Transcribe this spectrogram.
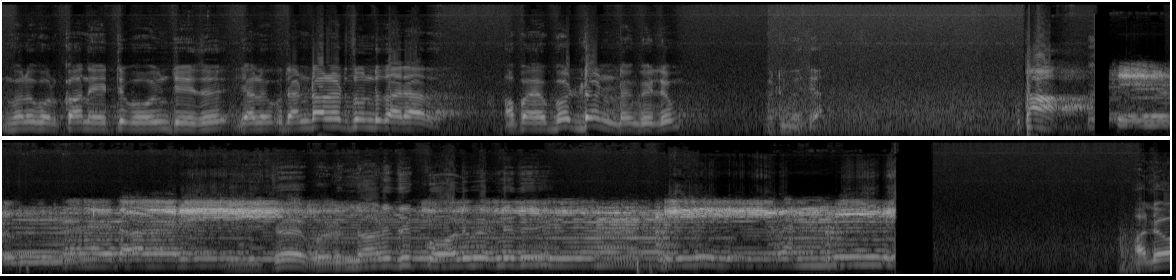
നിങ്ങൾ കൊടുക്കാൻ ഏറ്റു പോവുകയും ചെയ്ത് ഇയാൾ രണ്ടാളെടുത്തുകൊണ്ട് തരാറ്. അപ്പോൾ എവിടെ ഉണ്ടെങ്കിലും വിട്ടു വരിക. ആ. എവിടുന്നാണ് ഇത് കോൽ വരുന്നത്? ഹലോ?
